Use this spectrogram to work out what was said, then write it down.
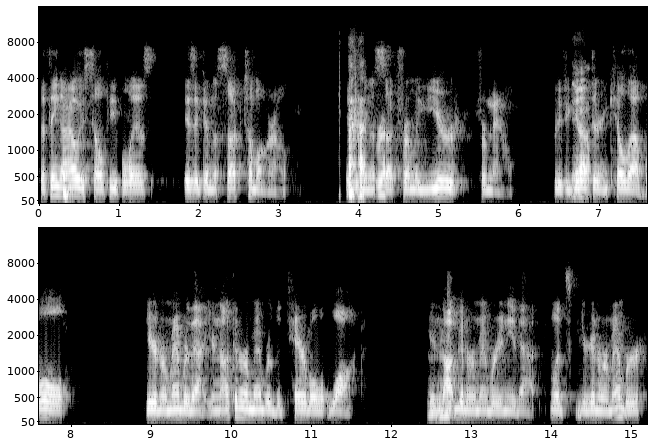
the thing I always tell people is is it going to suck tomorrow? Is it going to suck from a year from now? But if you get Yeah. up there and kill that bull, you're going to remember that. You're not going to remember the terrible walk. You're Mhm. not going to remember any of that. What's you're going to remember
